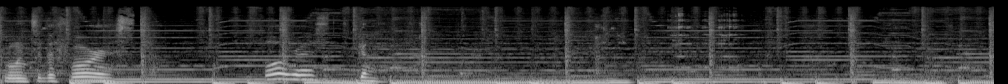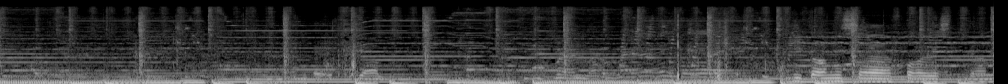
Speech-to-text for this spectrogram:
Going to the forest. Forest Gump. Dito kami sa Forest Gump.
